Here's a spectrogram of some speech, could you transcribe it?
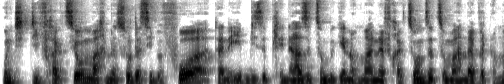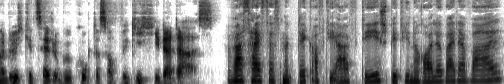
Und die Fraktionen machen es so, dass sie bevor dann eben diese Plenarsitzung beginnt, nochmal eine Fraktionssitzung machen. Da wird nochmal durchgezählt und geguckt, dass auch wirklich jeder da ist. Was heißt das mit Blick auf die AfD? Spielt die eine Rolle bei der Wahl?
